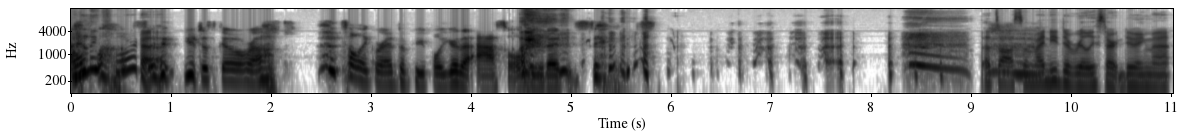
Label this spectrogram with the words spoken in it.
I Only Florida. that You just go around telling random people you're the asshole of the United States. That's awesome. I need to really start doing that.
